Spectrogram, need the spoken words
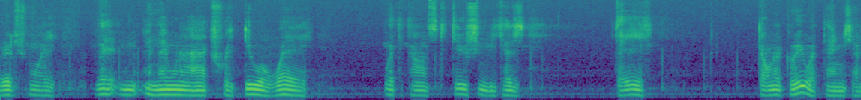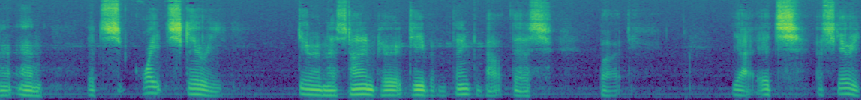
originally written and they want to actually do away with the Constitution because they don't agree with things in it and it's quite scary during this time period to even think about this. But yeah it's a scary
